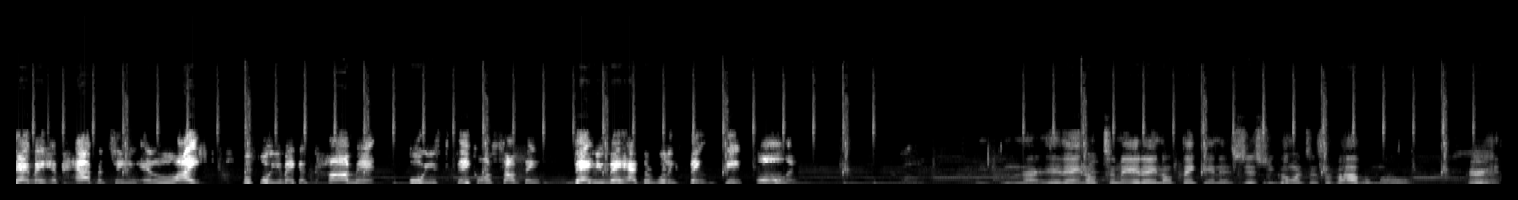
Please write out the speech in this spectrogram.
that may have happened to you in life before you make a comment or you speak on something that you may have to really think deep on. Nah, it ain't no to me. It ain't no thinking. It's just you go into survival mode. Period.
